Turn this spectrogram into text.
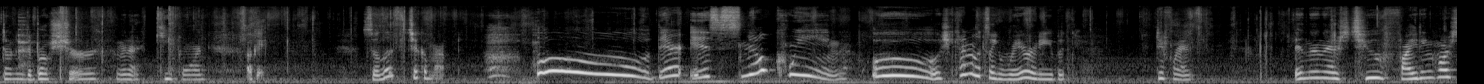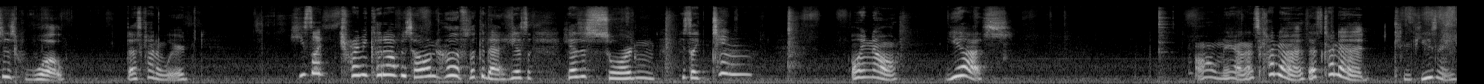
don't need the brochure. I'm gonna keep one. Okay, so let's check them out. Ooh, there is Snow Queen. Ooh, she kind of looks like Rarity, but different. And then there's two fighting horses. Whoa, that's kind of weird. He's like trying to cut off his own hoof. Look at that. He has he has a sword and he's like ting. Oh I know. Yes. Oh man, that's kind of that's kind of confusing.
